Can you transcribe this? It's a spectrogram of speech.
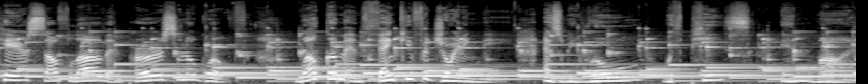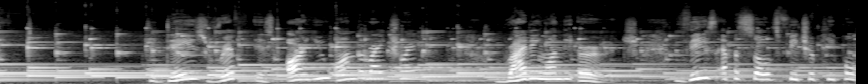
care, self love, and personal growth. Welcome and thank you for joining me as we roll with peace in mind. Today's riff is Are You on the Right Train? Riding on the Urge. These episodes feature people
